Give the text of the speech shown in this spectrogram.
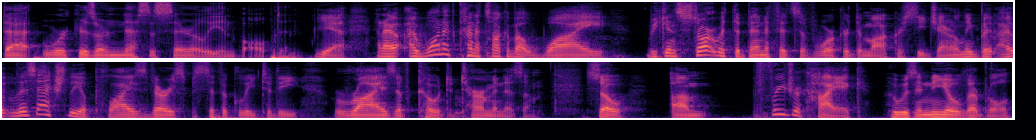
that workers are necessarily involved in. Yeah, and I, I want to kind of talk about why we can start with the benefits of worker democracy generally, but I, this actually applies very specifically to the rise of co-determinism. So. Um, Friedrich Hayek, who was a neoliberal,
